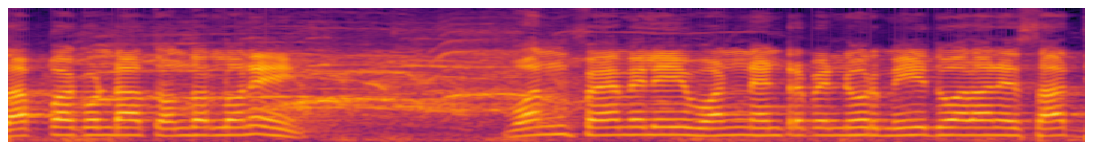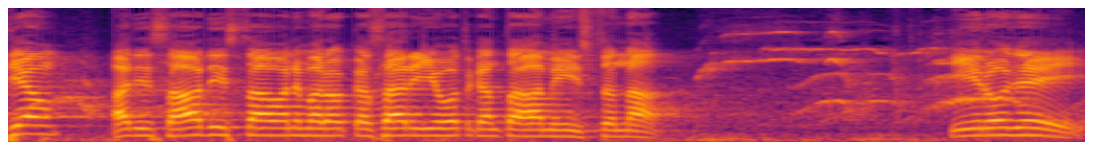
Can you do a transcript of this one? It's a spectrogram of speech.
తప్పకుండా తొందరలోనే వన్ ఫ్యామిలీ వన్ ఎంటర్ప్రెన్యూర్ మీ ద్వారానే సాధ్యం. అది సాధిస్తామని మరొక్కసారి యువతకంతా హామీ ఇస్తున్నా. ఈరోజే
